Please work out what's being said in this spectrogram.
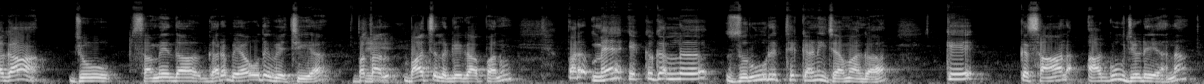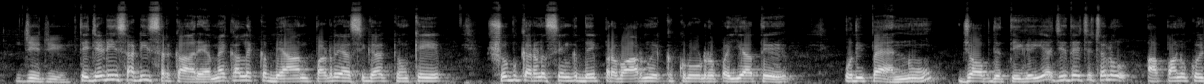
ਅਗਾਂਹ ਜੋ ਸਮੇਂ ਦਾ ਗਰਭ ਆ ਉਹਦੇ ਵਿੱਚ ਹੀ ਆ। ਪਤਾ। ਬਾਅਦ ਚ ਲੱਗੇਗਾ ਆਪਾਂ ਨੂੰ। ਪਰ ਮੈਂ ਇੱਕ ਗੱਲ ਜ਼ਰੂਰ ਇੱਥੇ ਕਹਿਣੀ ਚਾਹਾਂਗਾ ਕਿ ਕਿਸਾਨ ਆਗੂ ਜਿਹੜੇ ਆ ਨਾ ਜੀ ਜੀ। ਤੇ ਜਿਹੜੀ ਸਾਡੀ ਸਰਕਾਰ ਆ ਮੈਂ ਕੱਲ ਇੱਕ ਬਿਆਨ ਪੜ੍ਹ ਰਿਹਾ ਸੀਗਾ ਕਿਉਂਕਿ ਸ਼ੁਭਕਰਨ ਸਿੰਘ ਦੇ ਪਰਿਵਾਰ ਨੂੰ 1 ਕਰੋੜ ਰੁਪਈਆ ਤੇ ਉਹਦੀ ਭੈਣ ਨੂੰ ਜੌਬ ਦਿੱਤੀ ਗਈ ਆ ਜਿਹਦੇ 'ਚ ਚਲੋ ਆਪਾਂ ਨੂੰ ਕੋਈ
